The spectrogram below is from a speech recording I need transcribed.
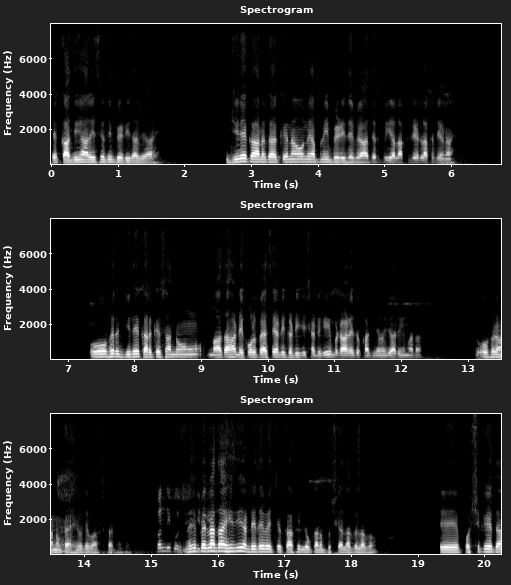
ਤੇ ਕਾਦੀਆਂ ਆ ਰਹੀ ਸੀ ਉਹਦੀ ਬੇਟੀ ਦਾ ਵਿਆਹ ਸੀ। ਜਿਹਦੇ ਕਾਰਨ ਕਰਕੇ ਨਾ ਉਹਨੇ ਆਪਣੀ ਬੇਟੀ ਦੇ ਵਿਆਹ ਤੇ ਰੁਪਈਆ ਲੱਖ ਡੇਢ ਲੱਖ ਦੇਣਾ ਸੀ। ਉਹ ਫਿਰ ਜਿਹਦੇ ਕਰਕੇ ਸਾਨੂੰ ਮਾਤਾ ਸਾਡੇ ਕੋਲ ਪੈਸੇ ਸਾਡੀ ਗੱਡੀ 'ਚ ਛੱਡ ਗਈ ਬਟਾਲੇ ਤੋਂ ਕਾਦੀਆਂ ਨੂੰ ਜਾ ਰਹੀ ਮਾਤਾ ਉਹ ਫਿਰ ਸਾਨੂੰ ਪੈਸੇ ਉਹਦੇ ਵਾਪਸ ਕਰ ਦਿੱਤੇ। ਬੰਦੀ ਕੋਸ਼ਿਸ਼ ਨਹੀਂ। ਪਹਿਲਾਂ ਤਾਂ ਅਸੀਂ ਜੀ ਅੱਡੇ ਦੇ ਵਿੱਚ ਕਾਫੀ ਲੋਕਾਂ ਨੂੰ ਪੁੱਛਿਆ ਅਲੱਗ ਅਲੱਗ। ਤੇ ਪੁੱਛ ਕੇ ਤਾਂ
